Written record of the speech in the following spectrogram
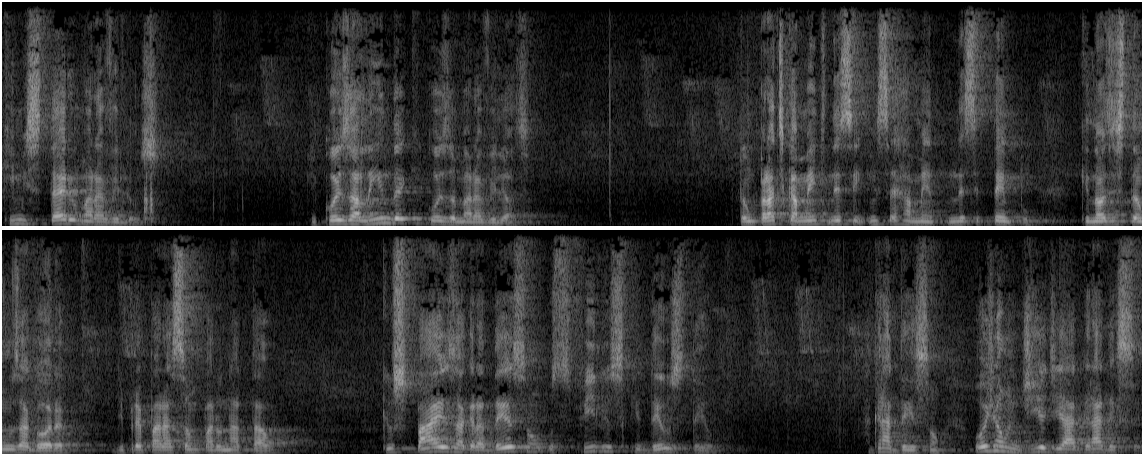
Que mistério maravilhoso. Que coisa linda e que coisa maravilhosa. Então, praticamente nesse encerramento, nesse tempo que nós estamos agora de preparação para o Natal, que os pais agradeçam os filhos que Deus deu. Agradeçam. Hoje é um dia de agradecer.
